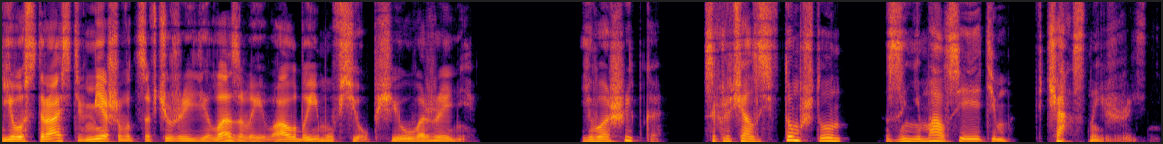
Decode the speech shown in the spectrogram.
его страсть вмешиваться в чужие дела завоевала бы ему всеобщее уважение. Его ошибка заключалась в том, что он занимался этим в частной жизни.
